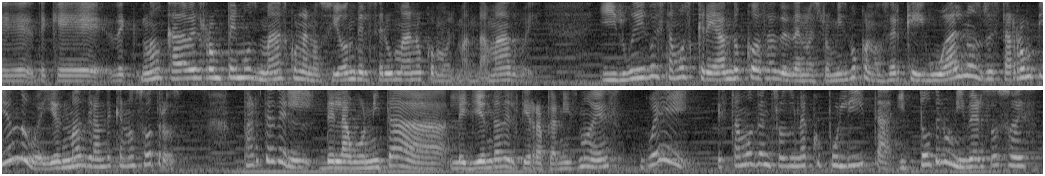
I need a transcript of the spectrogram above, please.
eh, de que no cada vez rompemos más con la noción del ser humano como el manda más, güey. Y luego estamos creando cosas desde nuestro mismo conocer que igual nos está rompiendo, y es más grande que nosotros. Parte de la bonita leyenda del tierraplanismo es, güey, estamos dentro de una cupulita y todo el universo es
